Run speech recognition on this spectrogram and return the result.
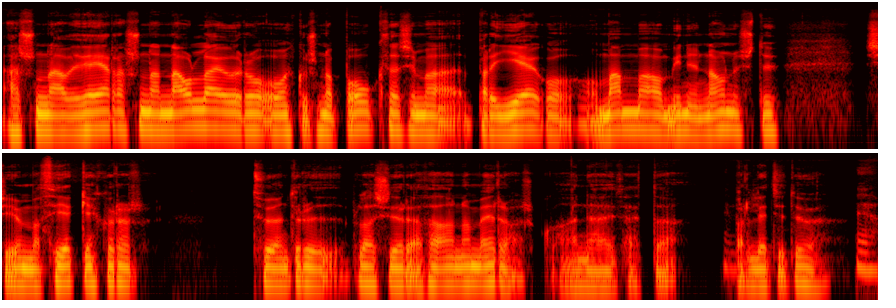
að svona vera svona nálægur og, og einhver svona bók þar sem að bara ég og, og mamma og mínu nánustu séum að þekja einhverjar 200 blaðsjúður eða það annað meira sko. þannig að þetta bara letið duga. Já,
